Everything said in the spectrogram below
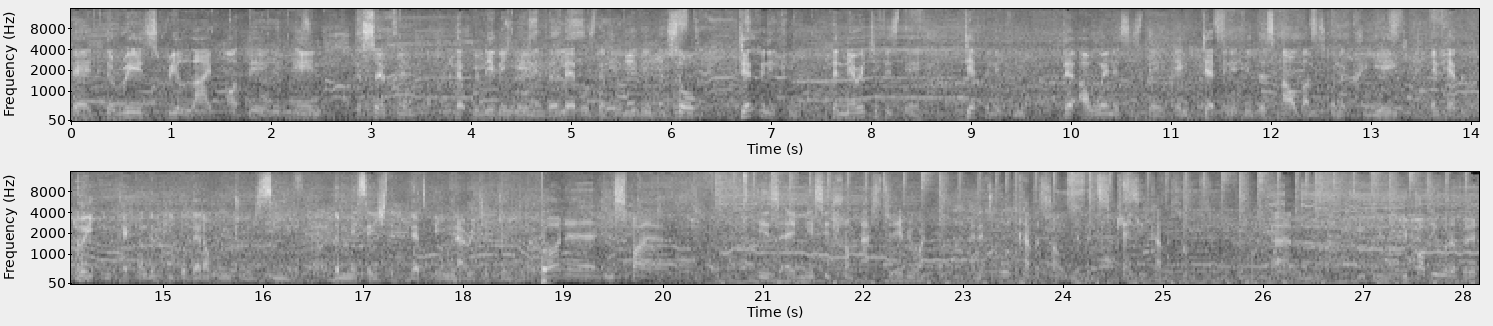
that there is real life out there within the circle that we're living in and the levels that we're living in. So definitely the narrative is there, definitely the awareness is there and definitely this album is going to create and have a great impact on the people that are going to receive the message that's being narrated to them. RADA Inspire is a message from us to everyone and it's all cover songs and it's classic cover songs. Um, you, you, probably would have heard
